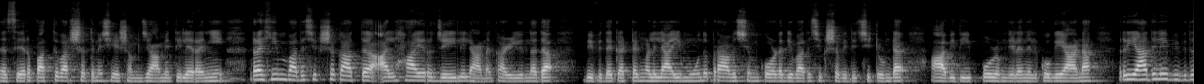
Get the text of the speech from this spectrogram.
നസീർ പത്ത് വർഷത്തിന് ശേഷം ജാമ്യത്തിലിറങ്ങി. റഹീം വധശിക്ഷ കാത്ത് അൽഹായർ ജയിലിലാണ് കഴിയുന്നത്. വിവിധ ഘട്ടങ്ങളിലായി മൂന്ന് പ്രാവശ്യം കോടതി വധശിക്ഷ വിധിച്ചിട്ടുണ്ട്. ആ വിധി ഇപ്പോഴും നിലനിൽക്കുകയാണ്. റിയാദിലെ വിവിധ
